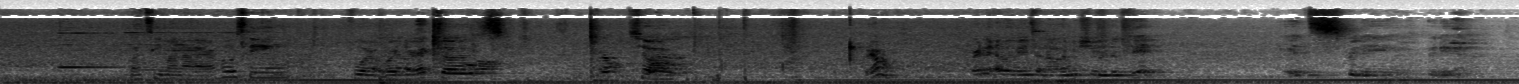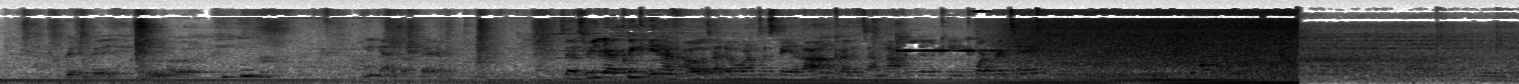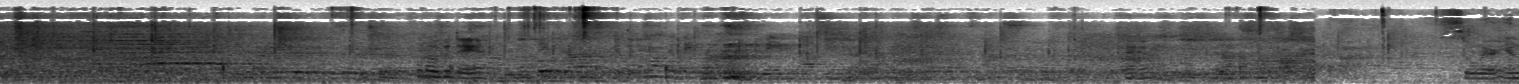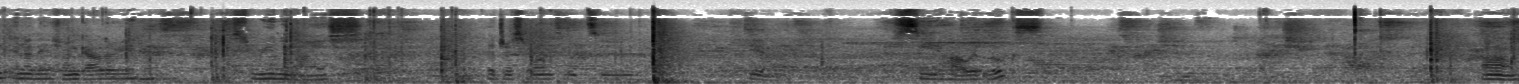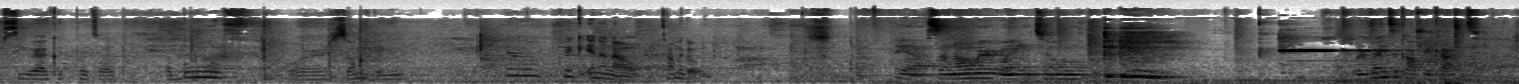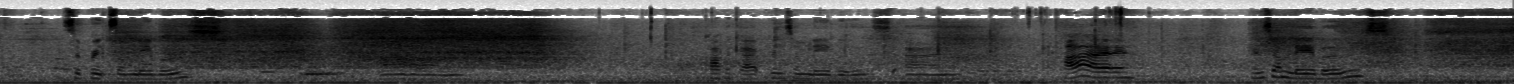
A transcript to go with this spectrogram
my team and I are hosting for our directors. So, yeah, we're in the elevator now. Let me show you the fit. It's pretty, pretty, pretty, pretty simple. you guys up there. So it's really a quick in and out. I don't want to stay long because I'm not being corporate today. Hello, good day. So we're in the Innovation Gallery. It's really nice. I just wanted to, you know, see how it looks. Um, see where I could put up a booth or something. You know, quick in and out. Time to go. Yeah, so now we're going to we're going to copycat to print some labels. Um, copycat, print some labels, and hi, print some labels,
